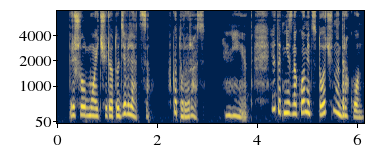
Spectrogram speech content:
— пришел мой черед удивляться. В который раз? «Нет, этот незнакомец точно дракон.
